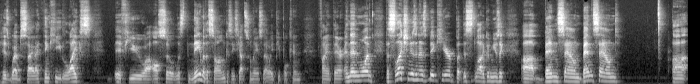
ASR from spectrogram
his website. I think he likes if you uh, also list the name of the song because he's got so many so that way people can find it there. And then one the selection isn't as big here but this is a lot of good music. Uh, Bensound ben sound uh,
